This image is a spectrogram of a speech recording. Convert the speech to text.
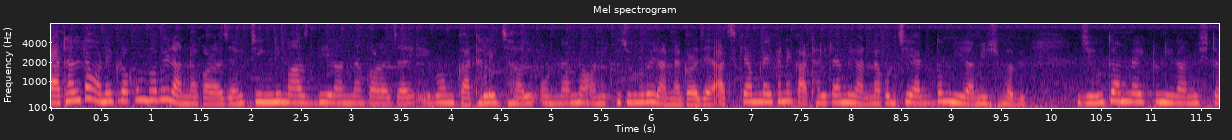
কাঁঠালটা অনেক রকমভাবেই রান্না করা যায়। চিংড়ি মাছ দিয়ে রান্না করা যায় এবং কাঁঠালের ঝাল অন্যান্য অনেক কিছুভাবেই রান্না করা যায়। আজকে আমরা এখানে কাঁঠালটা আমি রান্না করছি একদম নিরামিষভাবে। যেহেতু আমরা একটু নিরামিষটা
